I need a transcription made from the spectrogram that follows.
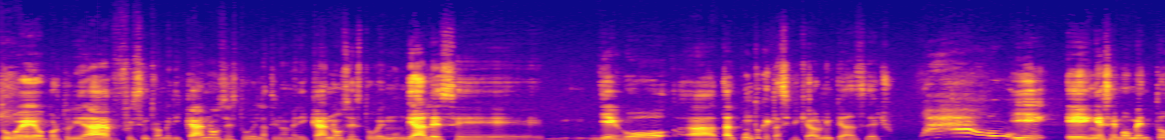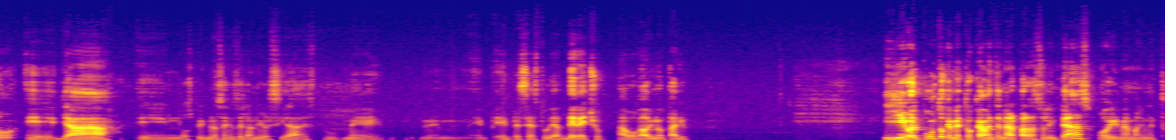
Tuve oportunidad, fui centroamericanos, estuve en latinoamericanos, estuve en mundiales. eh, llegó a tal punto que clasifiqué a Olimpiadas, de hecho. ¡Wow! Y en ese momento, eh, ya en los primeros años de la universidad, me, em- empecé a estudiar Derecho, abogado y notario. Y llegó el punto que me tocaba entrenar para las Olimpiadas o irme a Magneto.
